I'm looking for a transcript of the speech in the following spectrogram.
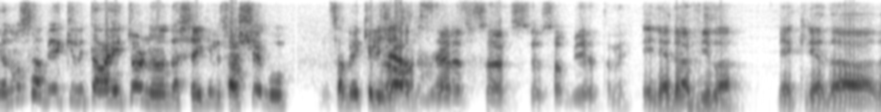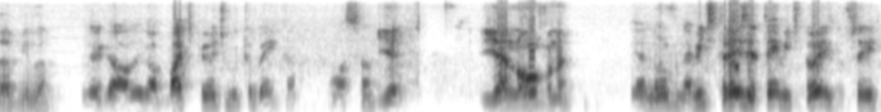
Eu não sabia que ele estava retornando, achei que ele só chegou. Não sabia que ele não, já era do Santos. era do Santos, eu sabia também. Ele é da Vila, ele é cria da, da Vila. Legal, legal. Bate pênalti muito bem, cara. Nossa. E é, e é novo, né? E é novo, né? 23 ele tem? 22? Não sei.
